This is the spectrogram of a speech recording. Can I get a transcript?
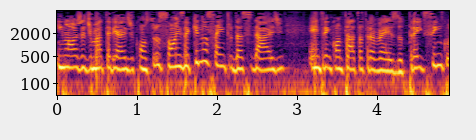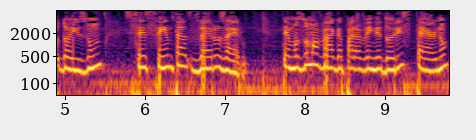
em loja de materiais de construções aqui no centro da cidade. Entre em contato através do 3521 6000. Temos uma vaga para vendedor externo,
